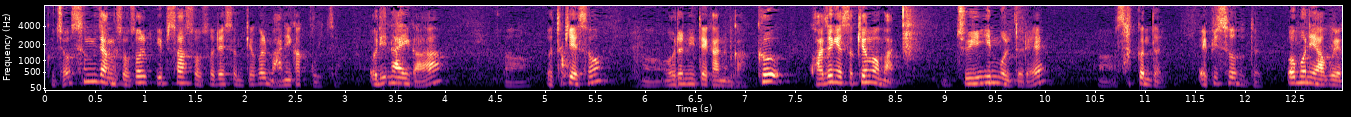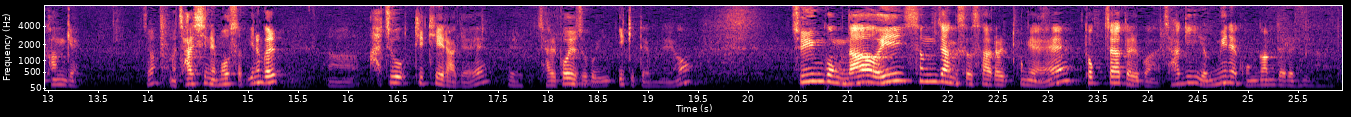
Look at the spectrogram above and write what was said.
그죠 성장소설, 입사소설의 성격을 많이 갖고 있죠. 어린아이가 어, 떻게 해서 어, 어른이 돼 가는가. 그 과정에서 경험한 주위 인물들의 어, 사건들, 에피소드들, 어머니하고의 관계, 그죠? 뭐 자신의 모습, 이런 걸 어, 아주 디테일하게 예, 잘 보여주고 있기 때문에요. 주인공 나의 성장 서사를 통해 독자들과 자기 연민의 공감대를 형성합니다.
